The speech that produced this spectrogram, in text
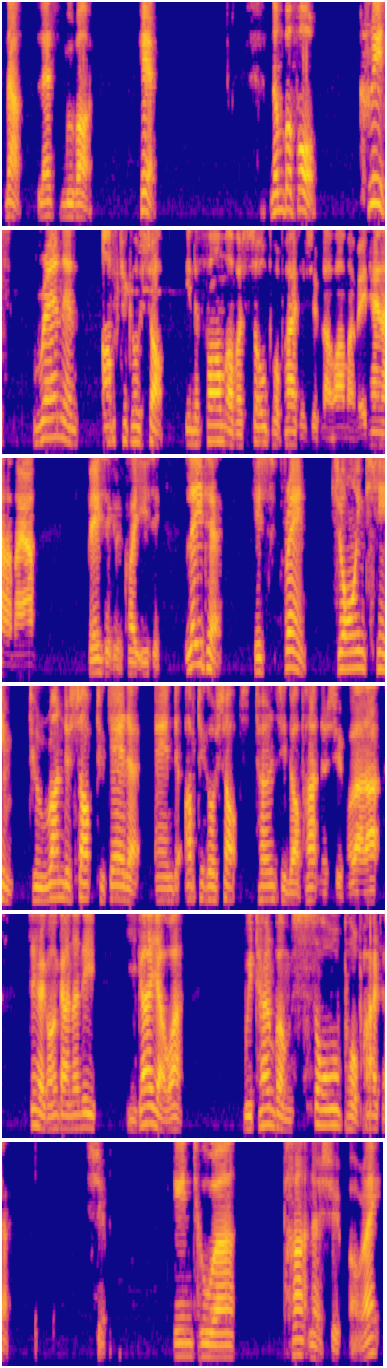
Now, let's move on. Here. Number four. Chris ran an optical shop in the form of a sole proprietorship. Basically, quite easy. Later, his friend joined him to run the shop together and the optical shops turns into a partnership. 好啦啦，即系讲简单啲，而家由啊，we turn from sole proprietorship into a partnership. Alright.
